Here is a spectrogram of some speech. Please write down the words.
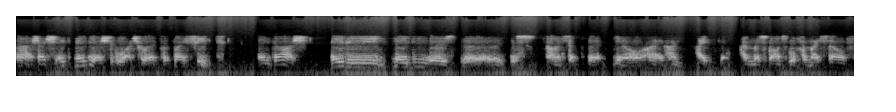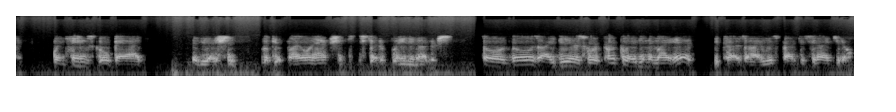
"Gosh, I should maybe I should watch where I put my feet." And gosh, maybe maybe there's the, this concept that you know I, I'm I, I'm responsible for myself. When things go bad, maybe I should look at my own actions instead of blaming others. So those ideas were percolating in my head because I was practicing Aikido.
